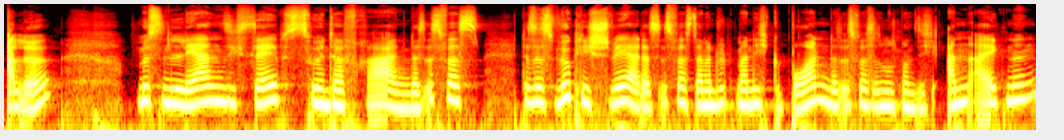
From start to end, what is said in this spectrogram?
alle, müssen lernen, sich selbst zu hinterfragen. Das ist was, das ist wirklich schwer. Das ist was, damit wird man nicht geboren. Das ist was, das muss man sich aneignen.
